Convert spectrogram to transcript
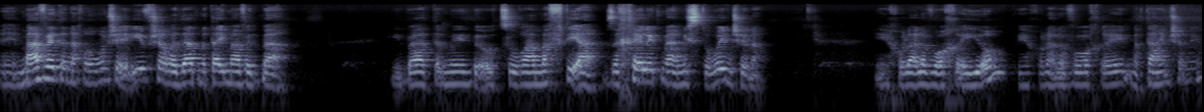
ומוות, אנחנו אומרים שאי אפשר לדעת מתי מוות בא. היא באה תמיד בעוד צורה מפתיעה, זה חלק מהמסתורין שלה. היא יכולה לבוא אחרי יום, היא יכולה לבוא אחרי 200 שנים,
